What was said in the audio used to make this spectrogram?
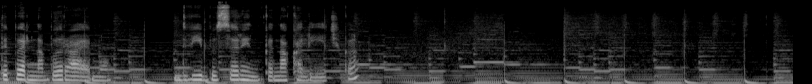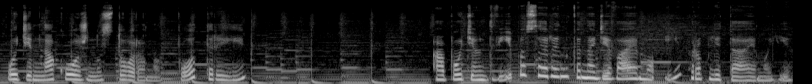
Тепер набираємо дві бисеринки на колечко. Потім на кожну сторону по три, а потім дві бисеринки надіваємо і проплітаємо їх.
